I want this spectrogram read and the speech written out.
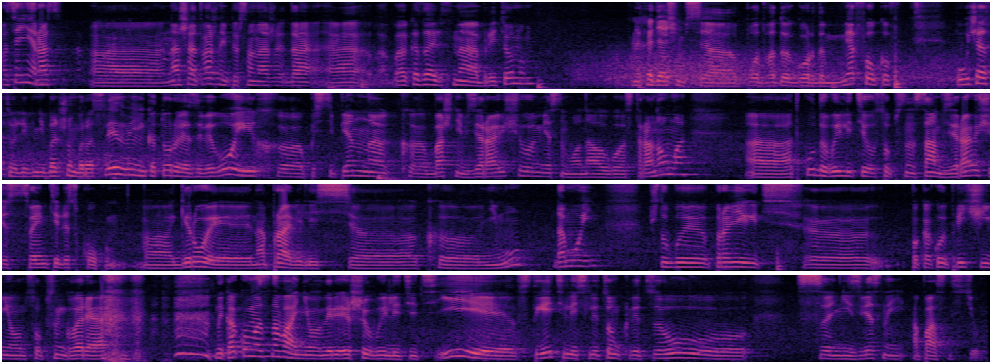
Последний раз э, наши отважные персонажи, да, э, оказались на обретенном, находящемся под водой городом Мерфолков, поучаствовали в небольшом расследовании, которое завело их э, постепенно к башне Взирающего, местному аналогу астронома, откуда вылетел, собственно, сам Взирающий со своим телескопом. Герои направились к нему домой, чтобы проверить, э, по какой причине он, собственно говоря, на каком основании он решил вылететь, и встретились лицом к лицу с неизвестной опасностью,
